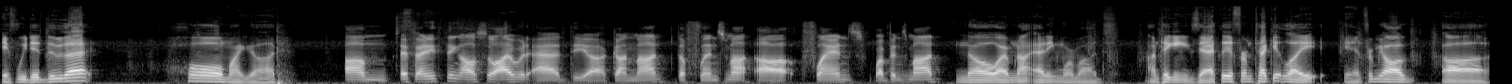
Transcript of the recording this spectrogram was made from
if we did do that, oh my god. Um, if anything, also I would add the uh, gun mod, the Flans mod, uh, Flans weapons mod. No, I'm not adding more mods. I'm taking exactly it from Tekkit Lite and from Yog uh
